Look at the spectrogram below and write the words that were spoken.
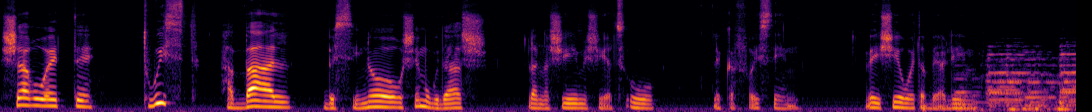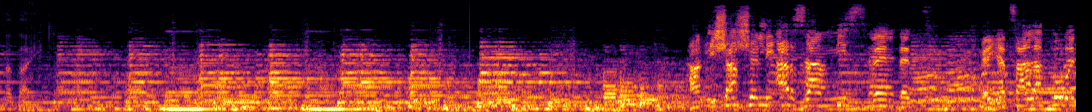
שרו את אה, טוויסט הבעל בסינור, שמוקדש לנשים שיצאו לקפריסין והשאירו את הבעלים בבית. האישה שלי ארזה מזוודת, ויצאה לטור את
